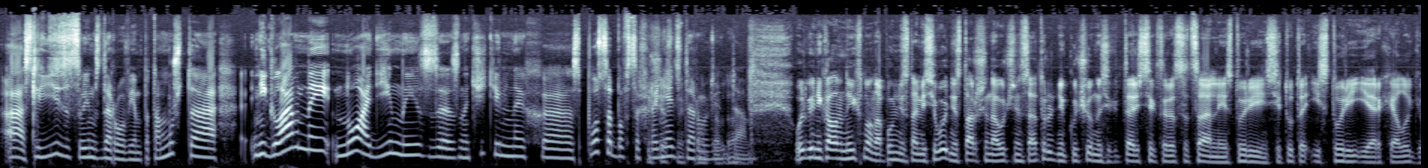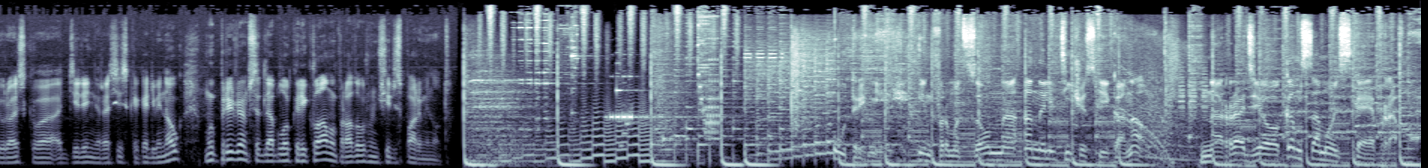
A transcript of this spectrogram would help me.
а, следить за своим здоровьем, потому что не главный, но один из значительных способов сохранять здоровье. пунктов, да. да. Ольга Николаевна Ихно, напомню, с нами сегодня старший научный сотрудник, ученый секретарь сектора социальной истории Института истории и археологии Уральского отделения Российской Академии Наук. Мы прервемся для блока рекламы, продолжим через пару минут. Утренний информационно-аналитический канал на радио «Комсомольская правда».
